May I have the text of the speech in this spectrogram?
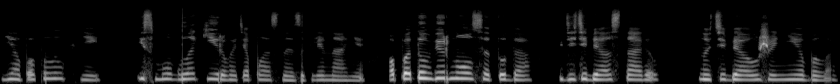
Я поплыл к ней и смог блокировать опасное заклинание, а потом вернулся туда, где тебя оставил, но тебя уже не было.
